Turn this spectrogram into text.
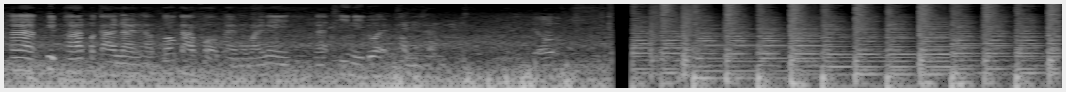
หากผิดพลาดประการใดนะครับ ก็กราบขออภัยมาไว้ในณที่นี้ด้วยขอบคุณครับเดี๋ยว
